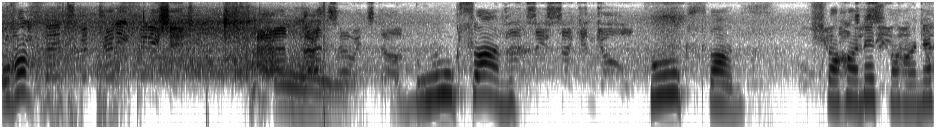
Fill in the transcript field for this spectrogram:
Oha. defense, but can he finish it? And Oh. that's how it's done. 90. That's his second goal. 90. Şahane şahane.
